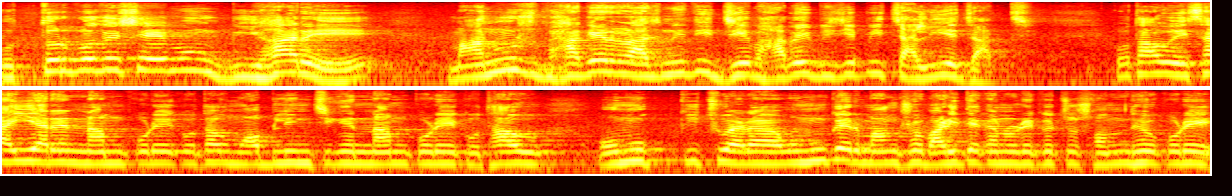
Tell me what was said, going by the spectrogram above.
উত্তরপ্রদেশে এবং বিহারে মানুষ ভাগের রাজনীতি যেভাবে বিজেপি চালিয়ে যাচ্ছে। কোথাও এসআইআরের নাম করে, কোথাও মব লিঞ্চিংয়ের নাম করে, কোথাও অমুক কিছু একটা, অমুকের মাংস বাড়িতে কেন রেখেছ সন্দেহ করে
